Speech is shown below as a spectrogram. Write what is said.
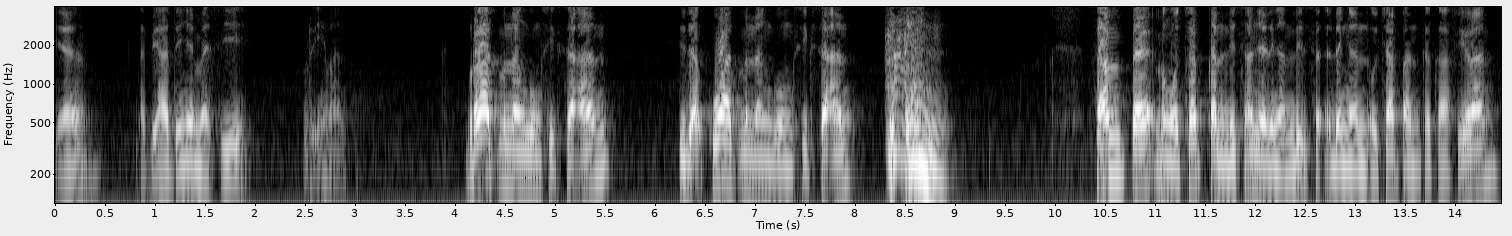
ya tapi hatinya masih beriman. Berat menanggung siksaan, tidak kuat menanggung siksaan. Sampai mengucapkan lisannya dengan dengan ucapan kekafiran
